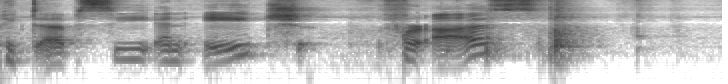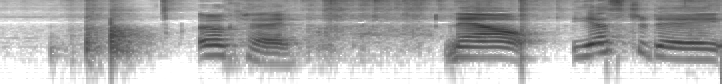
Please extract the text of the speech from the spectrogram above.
picked up C and H for us. Okay, now yesterday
